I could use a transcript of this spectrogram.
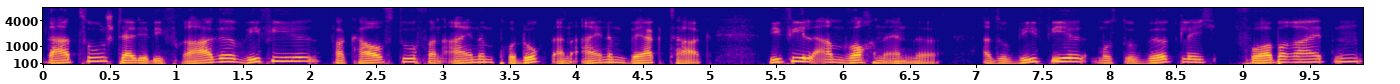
Dazu stell dir die Frage, wie viel verkaufst du von einem Produkt an einem Werktag? Wie viel am Wochenende? Also wie viel musst du wirklich vorbereiten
